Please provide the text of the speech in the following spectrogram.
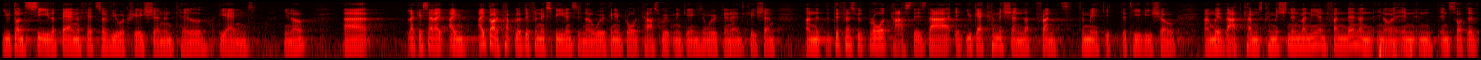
you don't see the benefits of your creation until the end, you know? Uh, like I said, I, I'm, I've got a couple of different experiences now, working in broadcast, working in games, and working in education. And the, the difference with broadcast is that it, you get commissioned up front to make it the TV show. And with that comes commissioning money and funding and, you know, in, in, in sort of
